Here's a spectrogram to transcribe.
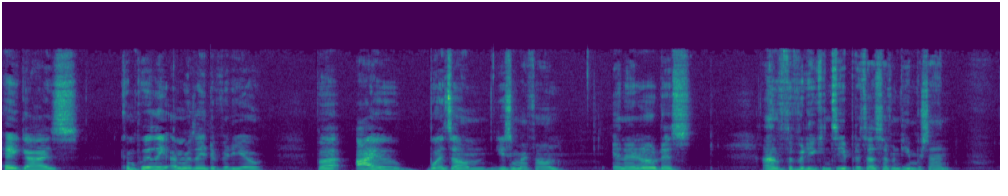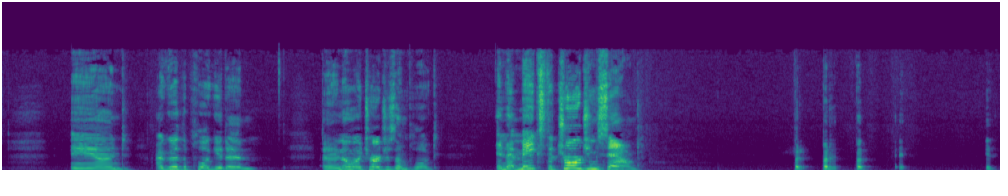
Hey guys, completely unrelated video, but I was um using my phone and I noticed, I don't know if the video you can see it, but it says 17%. And I go to the plug it in, and I know my charger's unplugged, and it makes the charging sound. But, but, but, it, it,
